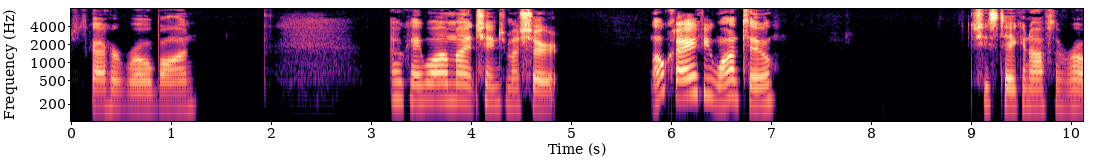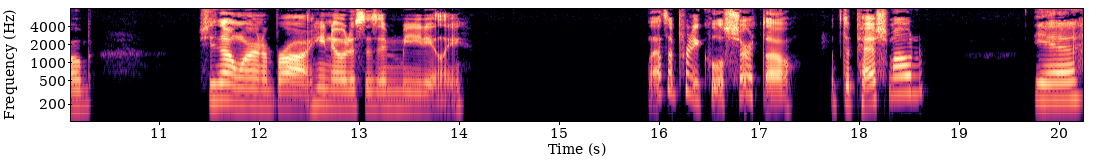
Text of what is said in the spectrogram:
She's got her robe on. Okay, well, I might change my shirt. Okay, if you want to. She's taken off the robe. She's not wearing a bra. He notices immediately. That's a pretty cool shirt, though. With Depeche Mode? Yeah.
